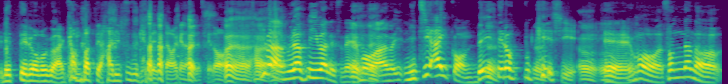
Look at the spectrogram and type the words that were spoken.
レッテルを僕は頑張って貼り続けていったわけなんですけど、今村 P はですね、ええ。もうあの日アイコンデイテロップ軽視、えーもうそんなの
